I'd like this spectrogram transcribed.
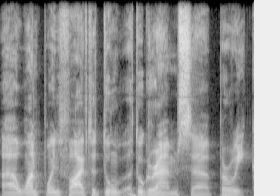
uh, 1.5 to 2, 2 grams uh, per week.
